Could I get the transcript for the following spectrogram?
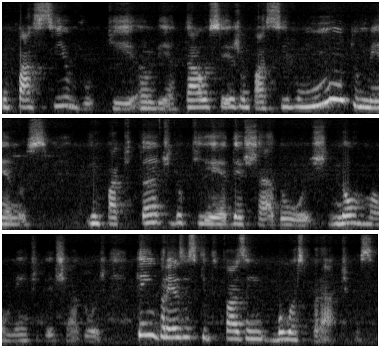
o passivo que ambiental seja um passivo muito menos impactante do que é deixado hoje, normalmente deixado hoje. Tem empresas que fazem boas práticas,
